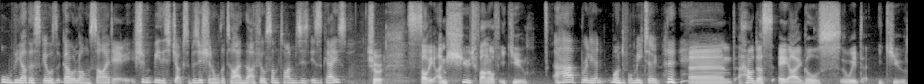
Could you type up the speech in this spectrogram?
all the other skills that go alongside it. It shouldn't be this juxtaposition all the time that I feel sometimes is, is the case. Sure. Sally, I'm huge fan of EQ. Ah, brilliant. Wonderful. Me too. and how does AI goes with EQ?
